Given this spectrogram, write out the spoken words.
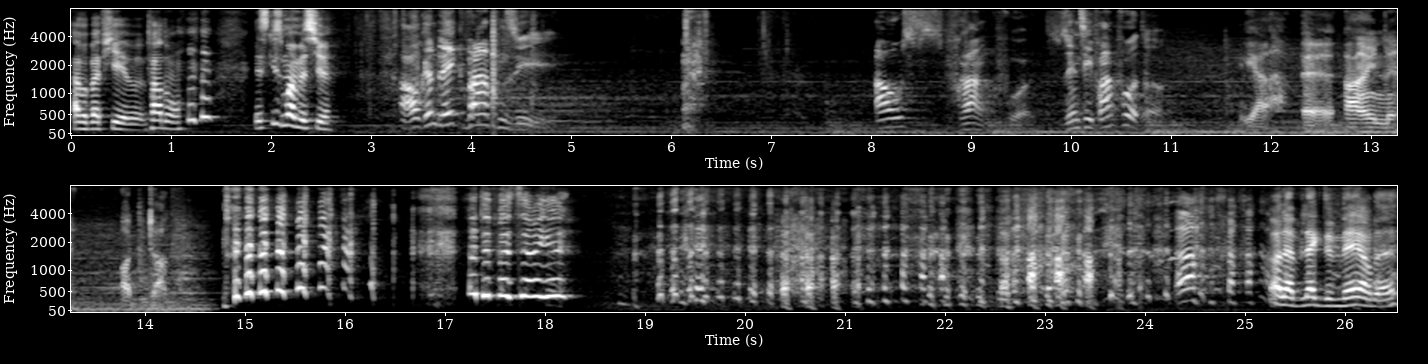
Ah, vos papiers, euh, pardon. Excuse-moi, monsieur. Augenblick, warten Sie. Aus Frankfurt. Sind Sie Frankfurter? Ja, äh, ein Hotdog. Ah, t'es pas sérieux? Oh la blague de merde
